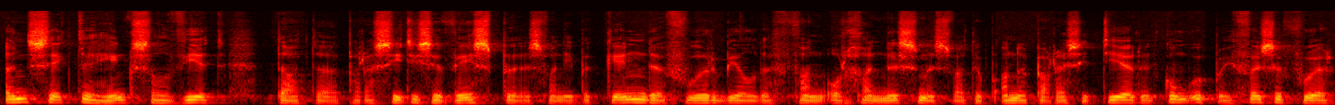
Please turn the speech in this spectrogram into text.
insekte, henk sal weet dat uh, parasitiese wespe is van die bekende voorbeelde van organismes wat op ander parasiteer en kom ook by visse voor.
